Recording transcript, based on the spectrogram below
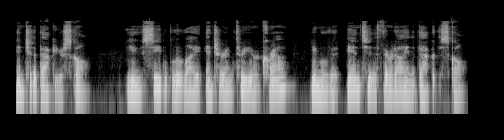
into the back of your skull. You see the blue light enter in through your crown. You move it into the third eye in the back of the skull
